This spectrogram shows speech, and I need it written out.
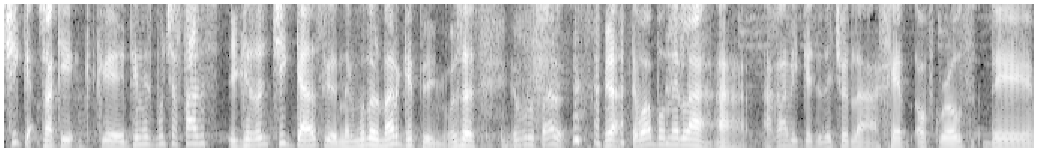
chicas, o sea, que, que, tienes muchas fans y que son chicas en el mundo del marketing. O sea, es brutal. Mira, te voy a poner a, a Gaby, que de hecho es la Head of Growth de,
